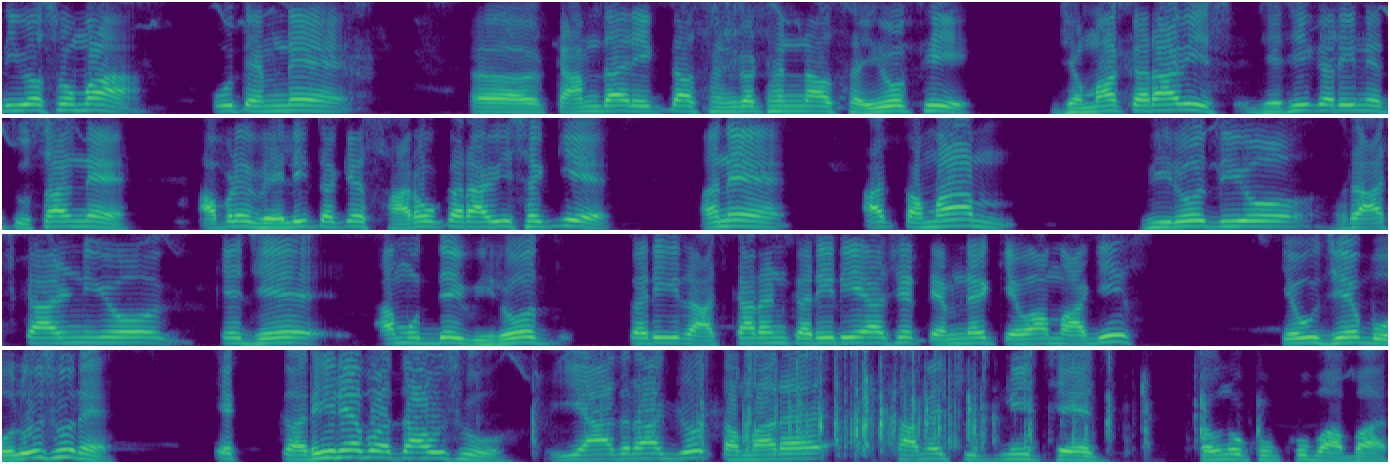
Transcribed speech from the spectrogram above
દિવસોમાં હું તેમને કામદાર એકતા સંગઠનના સહયોગથી જમા કરાવીશ, જેથી કરીને તુષારને આપણે વહેલી તકે સારો કરાવી શકીએ. અને આ તમામ વિરોધીઓ, રાજકારણીઓ કે જે આ મુદ્દે વિરોધ કરી, રાજકારણ કરી રહ્યા છે, તેમને કહેવા માગીશ કે હું જે બોલું છું ને, એ કરીને બતાવું છું. યાદ રાખજો, તમારે સામે ચૂંટણી છે જ. સૌનો ખૂબ ખૂબ આભાર.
